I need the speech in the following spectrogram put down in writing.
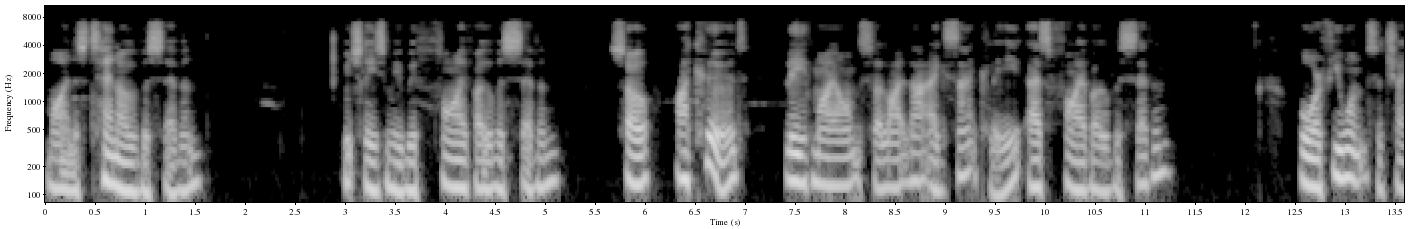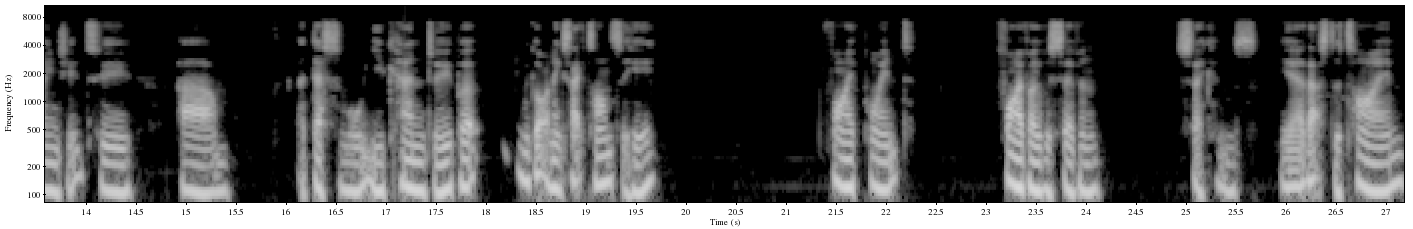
minus 10 over 7 which leaves me with 5 over 7 so I could leave my answer like that exactly as 5 over 7 or if you want to change it to um, a decimal you can do but we've got an exact answer here. 5.5 over 7 seconds. Yeah that's the time.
